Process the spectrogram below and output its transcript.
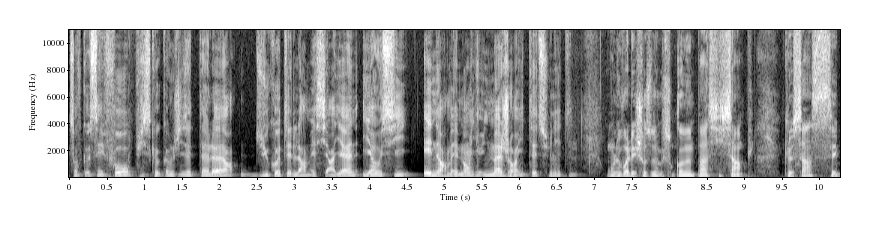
Sauf que c'est faux, puisque comme je disais tout à l'heure, du côté de l'armée syrienne, il y a aussi énormément, il y a une majorité de sunnites. On le voit, les choses ne sont quand même pas si simples que ça. C'est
